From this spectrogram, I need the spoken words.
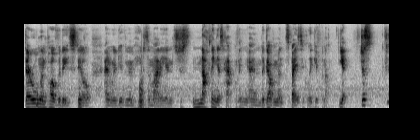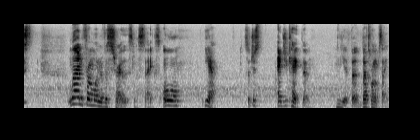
they're all in poverty still, and we're giving them heaps of money, and it's just nothing is happening, and the government's basically given up. Yeah, just just learn from one of Australia's mistakes, or yeah, so just educate them. Yeah, that's what I'm saying.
